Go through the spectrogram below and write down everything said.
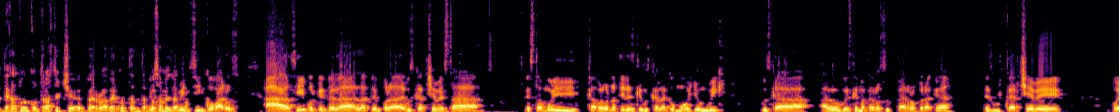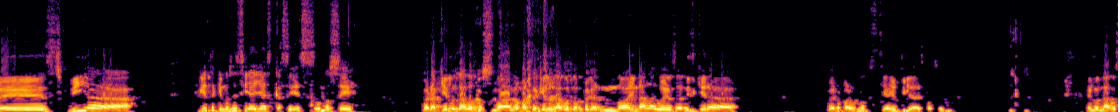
Deja tú, encontraste cheve, perro. A ver, cuéntame, pásame el dato. 25 varos. Ah, sí, porque entonces la, la temporada de buscar cheve está, está muy cabrona. Tienes que buscarla como John Wick. Busca a los güeyes que mataron a su perro, pero acá es buscar cheve. Pues, vía... Fíjate que no sé si haya escasez, o no sé. Bueno, aquí en los lagos, pues, no, no más aquí en los lagos no pegan, no hay nada, güey, o sea, ni siquiera. Bueno, para uno sí hay utilidades para En los lagos.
